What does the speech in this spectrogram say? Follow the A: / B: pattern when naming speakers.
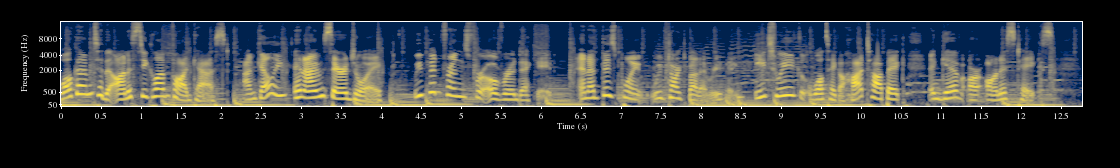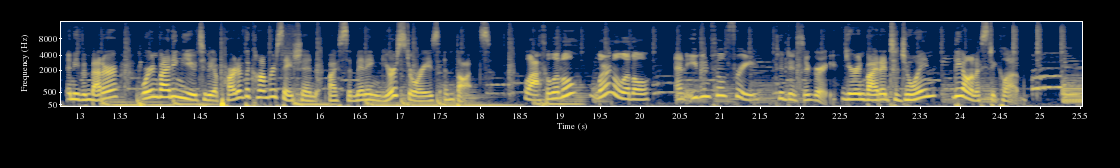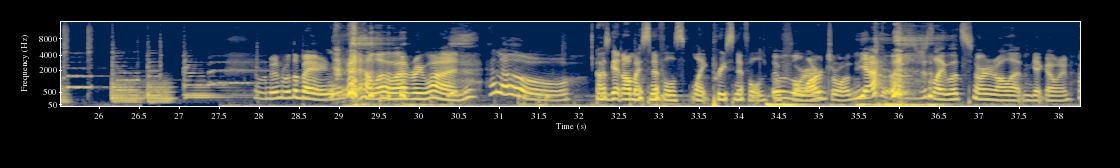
A: Welcome to the Honesty Club podcast.
B: I'm Kelly.
A: And I'm Sarah Joy.
B: We've been friends for over a decade, and at this point, we've talked about everything.
A: Each week, we'll take a hot topic and give our honest takes. And even better, we're inviting you to be a part of the conversation by submitting your stories and thoughts.
B: Laugh a little, learn a little, and even feel free to disagree.
A: You're invited to join the Honesty Club.
B: In with a bang.
A: Hello, everyone.
B: Hello.
A: I was getting all my sniffles like pre-sniffled before.
B: It was a large one.
A: Yeah, I was just like, let's snort it all up and get going.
